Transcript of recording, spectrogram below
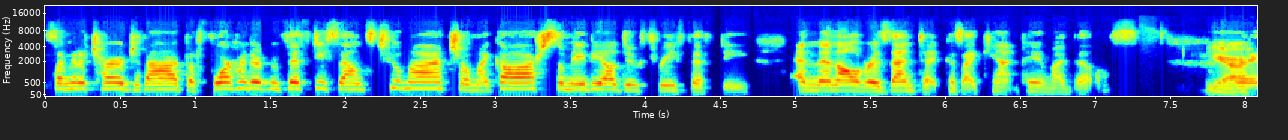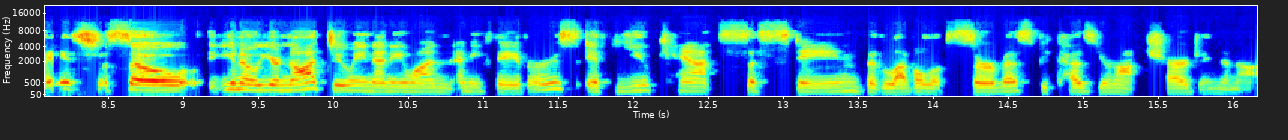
So I'm going to charge that, but 450 sounds too much. Oh my gosh. So maybe I'll do 350 and then I'll resent it because I can't pay my bills yeah. right? So you know you're not doing anyone any favors if you can't sustain the level of service because you're not charging enough.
